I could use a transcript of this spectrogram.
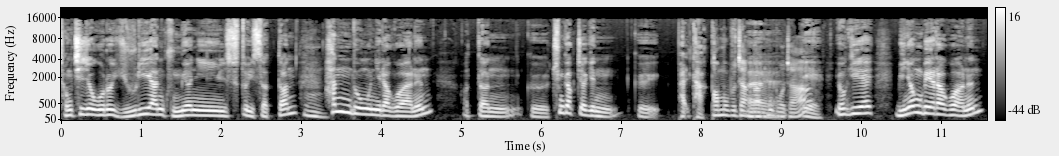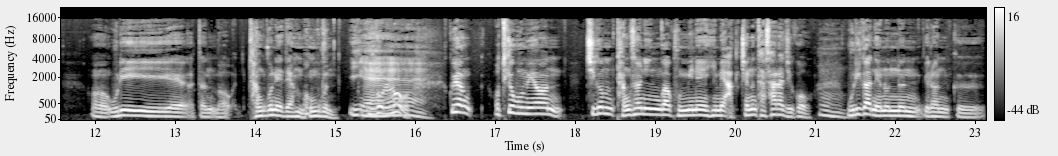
정치적으로 유리한 국면일 수도 있었던 음. 한동훈이라고 하는 어떤 그 충격적인 그 발탁. 법무부 장관 예. 후보자. 예. 여기에 민영배라고 하는 어 우리의 어떤 뭐 장군에 대한 멍군 이, 예. 이걸로 그냥 어떻게 보면 지금 당선인과 국민의힘의 악재는 다 사라지고 음. 우리가 내놓는 이런 그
